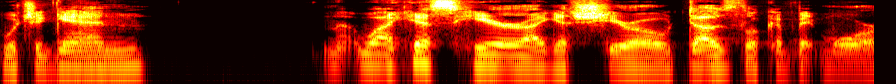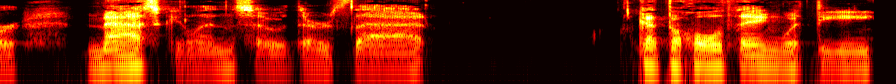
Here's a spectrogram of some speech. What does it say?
which again, well, I guess here, I guess Shiro does look a bit more masculine, so there's that got the whole thing with the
